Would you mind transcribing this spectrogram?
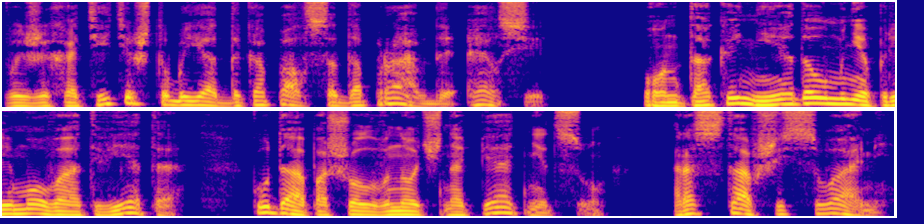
Вы же хотите, чтобы я докопался до правды, Элси? Он так и не дал мне прямого ответа, куда пошел в ночь на пятницу, расставшись с вами.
